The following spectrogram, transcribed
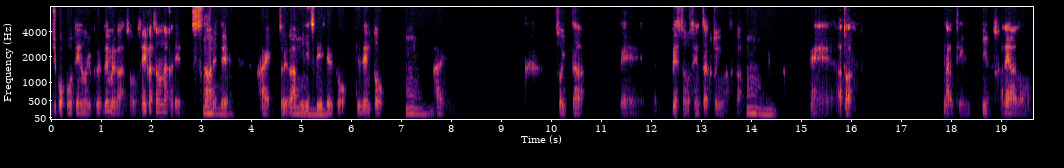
自己肯定能力、全部がその生活の中で使われて、うはい。それが身につけてると、自然と、うん。はい。そういった、えー、ベストの選択といいますか、うん。えー、あとは、なんて言うんですかね、あの、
